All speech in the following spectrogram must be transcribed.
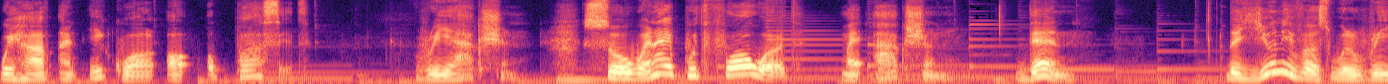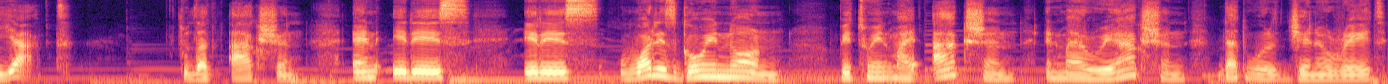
we have an equal or opposite reaction. So when I put forward my action, then the universe will react to that action and it is it is what is going on between my action and my reaction that will generate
